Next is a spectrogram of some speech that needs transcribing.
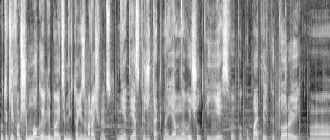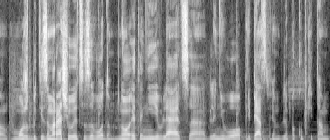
Вот таких вообще много, либо этим никто не заморачивается? Нет, я скажу так, на Ямно-Вычелке есть свой покупатель, который, э, может быть, и заморачивается заводом, но это не является для него препятствием для покупки там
